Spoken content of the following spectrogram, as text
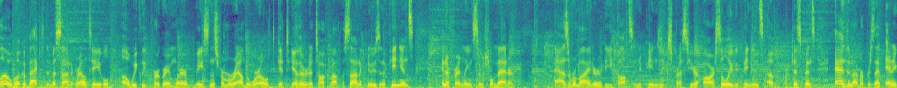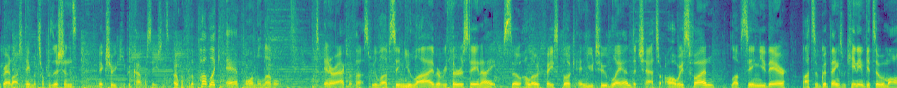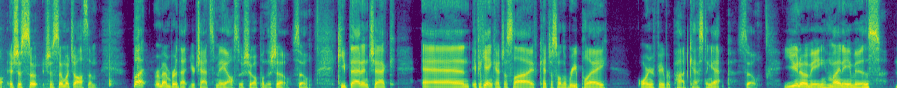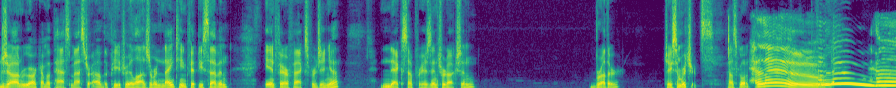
Hello, welcome back to the Masonic Roundtable, a weekly program where Masons from around the world get together to talk about Masonic news and opinions in a friendly and social manner. As a reminder, the thoughts and opinions expressed here are solely the opinions of the participants and do not represent any Grand Lodge statements or positions. Make sure you keep your conversations open for the public and on the level. To interact with us, we love seeing you live every Thursday night. So, hello to Facebook and YouTube land. The chats are always fun. Love seeing you there. Lots of good things. We can't even get to them all. It's just so it's just so much awesome. But remember that your chats may also show up on the show. So keep that in check. And if you can't catch us live, catch us on the replay or in your favorite podcasting app. So you know me. My name is John Ruark. I'm a past master of the Patriot Lodge number 1957 in Fairfax, Virginia. Next up for his introduction, brother Jason Richards. How's it going? Hello. Hello. Hello.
